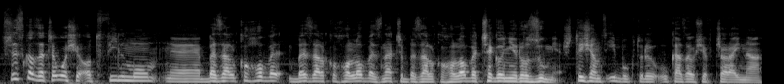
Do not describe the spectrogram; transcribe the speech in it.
Wszystko zaczęło się od filmu e, bezalkoholowe, bezalkoholowe znaczy bezalkoholowe, czego nie rozumiesz. Tysiąc e-book, który ukazał się wczoraj na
